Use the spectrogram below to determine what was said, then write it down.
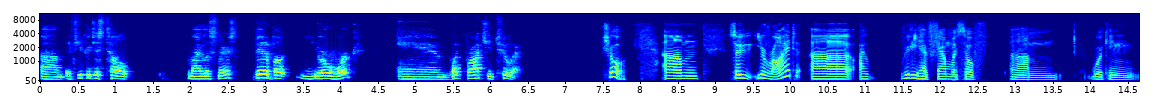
um, if you could just tell my listeners a bit about your work and what brought you to it. sure. Um, so you're right. Uh, I really have found myself um, working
